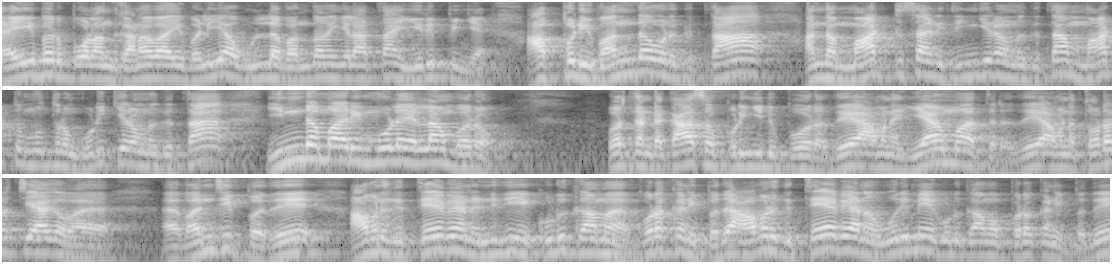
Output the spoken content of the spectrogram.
கைபர் போலாம் கணவாய் வழியா உள்ள வந்தவங்களா தான் இருப்பீங்க. அப்படி வந்தவனுக்கு தான் அந்த மாட்டு சாணி திங்கிறவனுக்கு தான் மாட்டு மூத்திரம் குடிக்கிறவனுக்கு தான் இந்த மாதிரி மூளை எல்லாம் வரும். ஒருத்தன்ட்ட காசை பிடுங்கிட்டு போகிறது அவனை ஏமாத்துறது அவனை தொடர்ச்சியாக வ- வஞ்சிப்பது அவனுக்கு தேவையான நிதியை கொடுக்காம புறக்கணிப்பது அவனுக்கு தேவையான உரிமையை கொடுக்காம புறக்கணிப்பது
